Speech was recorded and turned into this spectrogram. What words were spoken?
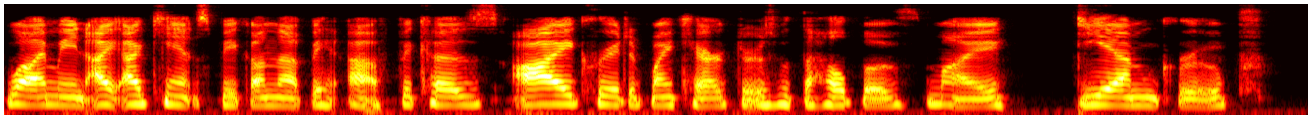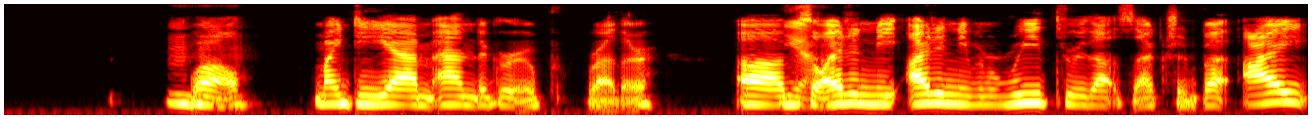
well, I mean I I can't speak on that behalf because I created my characters with the help of my DM group. Mhm. Well, my DM and the group rather. Um, so I didn't e- I didn't even read through that section, but I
